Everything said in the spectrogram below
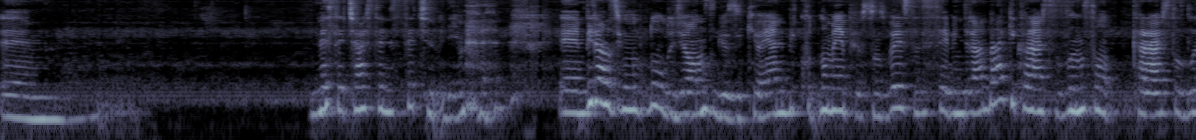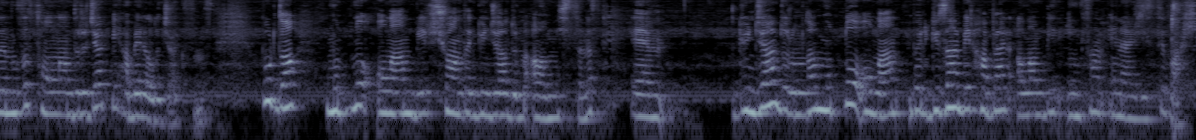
e, ne seçerseniz seçin diyeyim. Birazcık mutlu olacağınız gözüküyor. Yani bir kutlama yapıyorsunuz. Böyle sizi sevindiren, belki kararsızlığını son, kararsızlığınızı sonlandıracak bir haber alacaksınız. Burada mutlu olan bir şu anda güncel durumu almışsınız. E, güncel durumda mutlu olan, böyle güzel bir haber alan bir insan enerjisi var.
